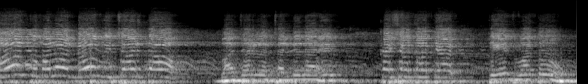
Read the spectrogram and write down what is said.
आणि मला न विचारता बाजारला चाललेला आहे. कशाचा त्यात तेच वाहतो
